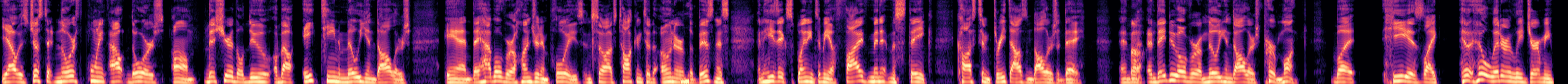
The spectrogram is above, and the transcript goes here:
Yeah, I was just at North Point Outdoors. Um, this year they'll do about eighteen million dollars, and they have over hundred employees. And so I was talking to the owner of the business, and he's explaining to me a five minute mistake cost him three thousand dollars a day, and and they do over a million dollars per month. But he is like he'll he'll literally Jeremy.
